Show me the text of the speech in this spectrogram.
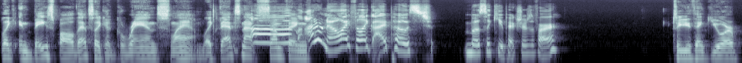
Like in baseball, that's like a grand slam. Like that's not Um, something. I don't know. I feel like I post mostly cute pictures of her. so you think your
